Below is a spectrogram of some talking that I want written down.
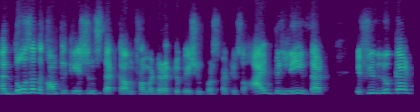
And those are the complications that come from a direct-to-patient perspective. So I believe that if you look at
